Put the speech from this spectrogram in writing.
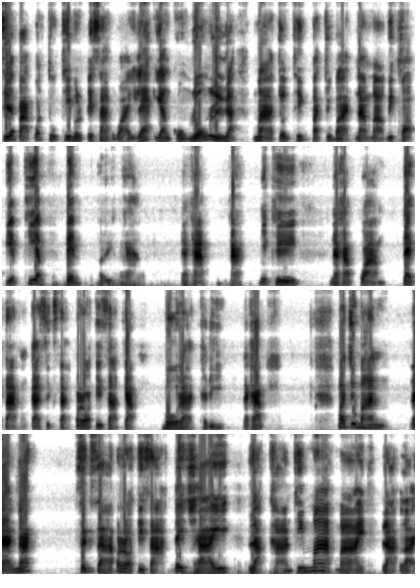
ศิลปะวัตถุที่มนุษย์ได้สร้างไว้ และยังคงหลงเหลือมาจนถึงปัจจุบันนำมาวิเคราะห์เปรียบเทียบเป็นเรื่องราวนะครับอะนี่คือนะครับความแตกต่างของการศึกษาประวัติศาสตร์กับโบราณคดีนะครับ ปัจจุบันนะนักศึกษาประวัติศาสตร์ได้ใช้ หลักฐานที่มากมายหลากหลาย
